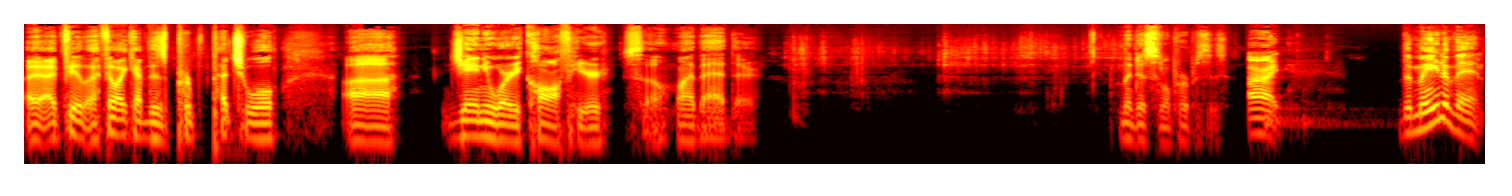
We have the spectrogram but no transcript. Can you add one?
I, I, feel I feel like I have this perpetual uh, January cough here, so my bad there. Medicinal purposes. All right, the main event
